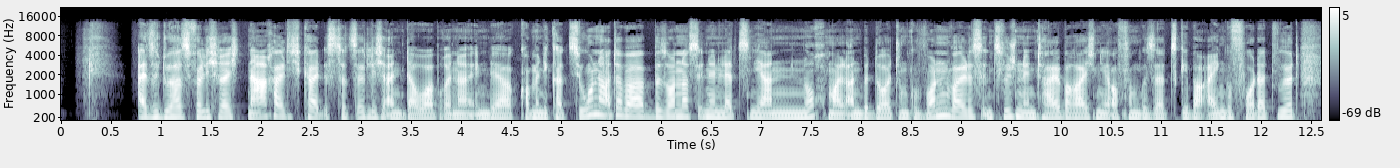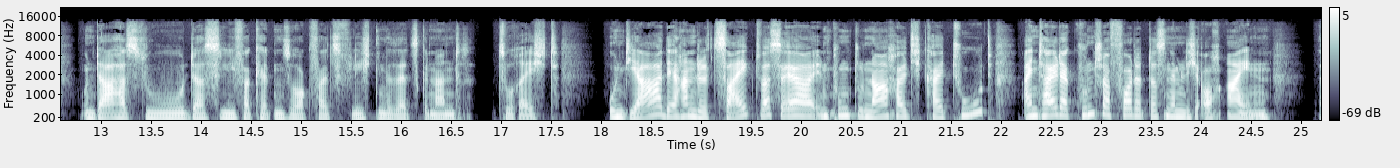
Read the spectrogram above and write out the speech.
Also du hast völlig recht, Nachhaltigkeit ist tatsächlich ein Dauerbrenner in der Kommunikation, hat aber besonders in den letzten Jahren nochmal an Bedeutung gewonnen, weil es inzwischen in Teilbereichen ja auch vom Gesetzgeber eingefordert wird. Und da hast du das Lieferketten-Sorgfaltspflichtengesetz genannt, zu Recht. Und ja, der Handel zeigt, was er in puncto Nachhaltigkeit tut. Ein Teil der Kundschaft fordert das nämlich auch ein.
